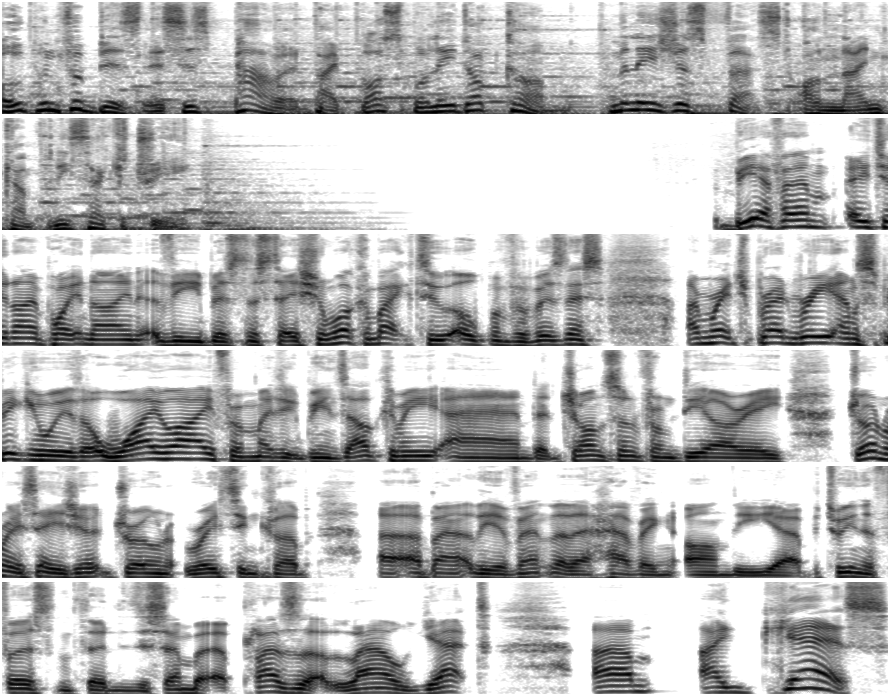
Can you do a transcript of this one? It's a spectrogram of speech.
Open for Business is powered by BossBully.com, Malaysia's first online company secretary. BFM 89.9, the business station. Welcome back to Open for Business. I'm Rich Bradbury. I'm speaking with YY from Magic Beans Alchemy and Johnson from DRA Drone Race Asia Drone Racing Club uh, about the event that they're having on the uh, between the 1st and 3rd of December at Plaza Low Yat. Um, I guess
